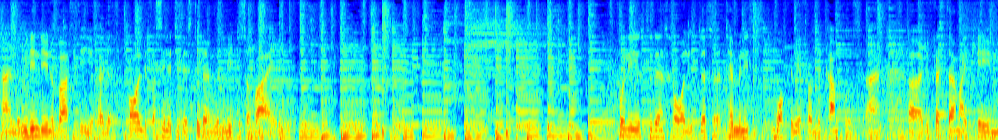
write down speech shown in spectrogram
And within the university, you had all the facilities a student will need to survive. PolyU Students Hall is just a 10 minutes walk away from the campus. And uh, the first time I came,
